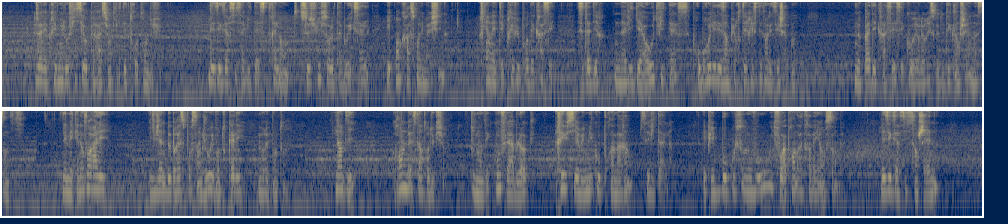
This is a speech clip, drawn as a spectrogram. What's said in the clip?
j'avais prévenu l'officier opération qu'il était trop tendu. Les exercices à vitesse très lente se suivent sur le tableau Excel et encrasseront les machines. Rien n'a été prévu pour décrasser, c'est-à-dire naviguer à haute vitesse pour brûler les impuretés restées dans les échappements. Ne pas décrasser, c'est courir le risque de déclencher un incendie. Les mécanos vont râler. Ils viennent de Brest pour 5 jours, ils vont tout caler, me répond-on. Lundi, grande baisse d'introduction. Tout le monde est gonflé à bloc, Réussir une méco pour un marin, c'est vital. Et puis beaucoup sont nouveaux, il faut apprendre à travailler ensemble. Les exercices s'enchaînent.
